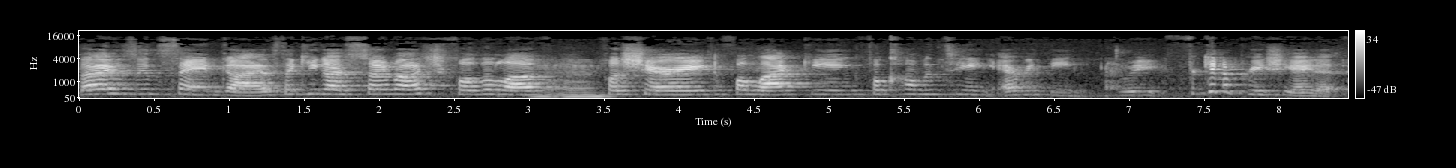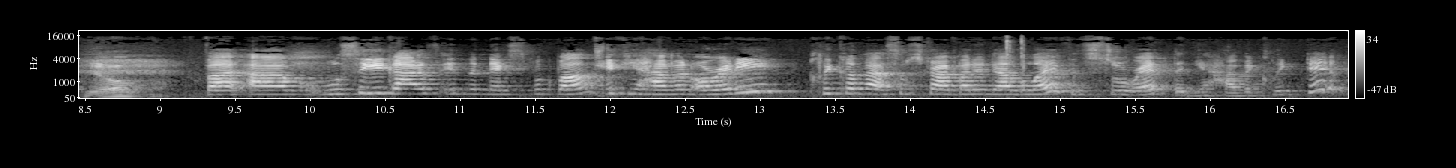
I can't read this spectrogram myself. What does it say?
That is insane, guys. Thank you guys so much for the love, Mhm. for sharing, for liking, for commenting, everything. We freaking appreciate it. Yep. But um, we'll see you guys in the next mukbang. If you haven't already, click on that subscribe button down below. If it's still red, then you haven't clicked it.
